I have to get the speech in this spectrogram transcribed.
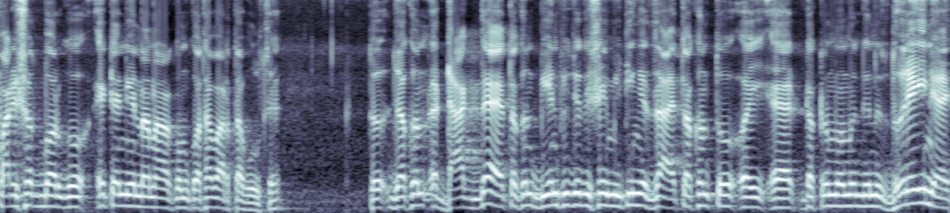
পারিষদবর্গ এটা নিয়ে নানা রকম কথাবার্তা বলছে। তো যখন ডাক দেয়, তখন বিএনপি যদি সেই মিটিংয়ে যায়, তখন তো ওই ডক্টর মোহাম্মদ ইউনুস ধরেই নেয়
